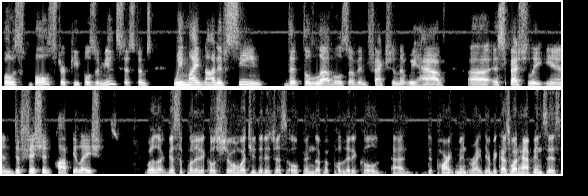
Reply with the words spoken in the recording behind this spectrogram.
boast, bolster people's immune systems, we might not have seen that the levels of infection that we have, uh, especially in deficient populations. Well, look, this is a political show, and what you did is just opened up a political uh, department right there. Because what happens is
